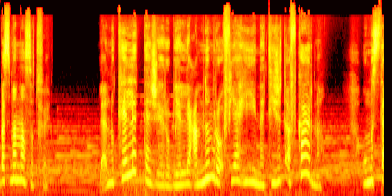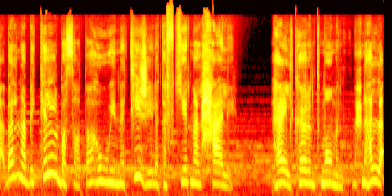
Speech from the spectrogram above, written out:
بس منا صدفة. لأنه كل التجارب يلي عم نمرق فيها هي نتيجة أفكارنا. ومستقبلنا بكل بساطة هو نتيجة لتفكيرنا الحالي. هاي ال current moment نحن هلأ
